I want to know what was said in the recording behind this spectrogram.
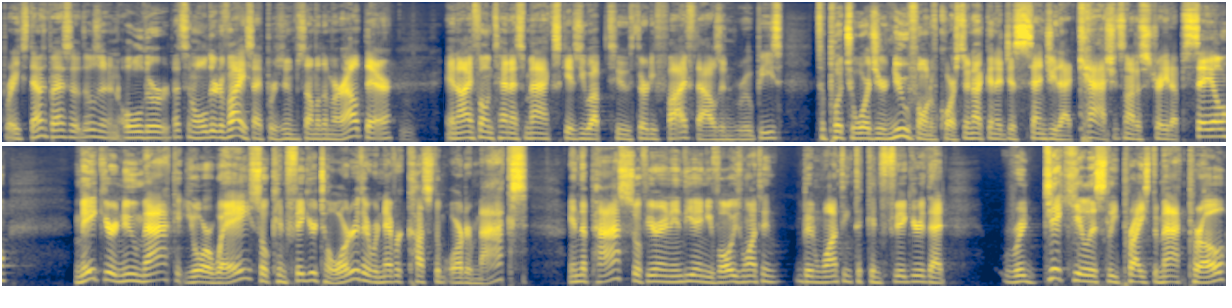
breaks down, but that's a, those are an older, that's an older device. I presume some of them are out there. Hmm. An iPhone 10s Max gives you up to 35,000 rupees to put towards your new phone, of course. They're not going to just send you that cash. It's not a straight up sale. Make your new Mac your way. So configure to order. There were never custom order Macs in the past. So if you're in India and you've always wanting, been wanting to configure that ridiculously priced Mac Pro,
